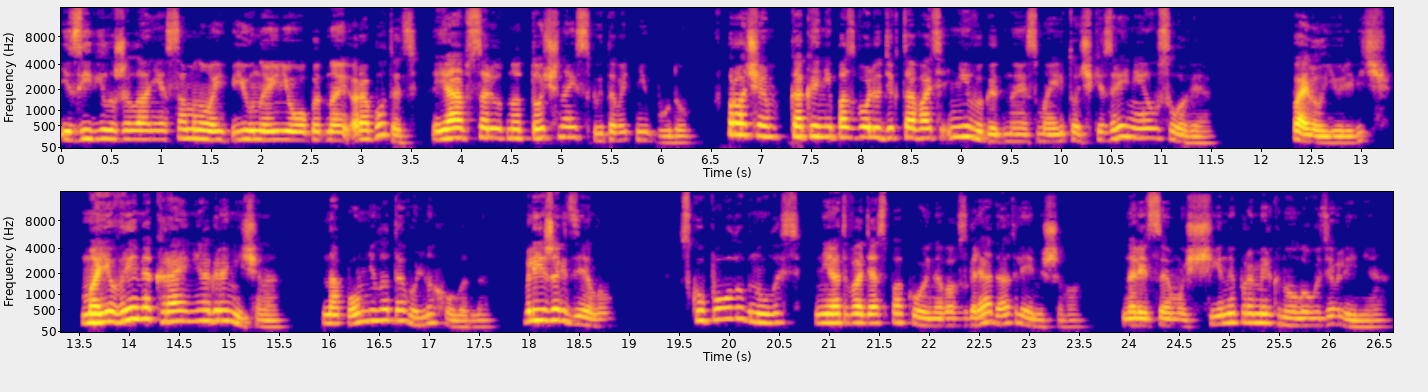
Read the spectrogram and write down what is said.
изъявил желание со мной, юной и неопытной, работать, я абсолютно точно испытывать не буду. Впрочем, как и не позволю диктовать невыгодные с моей точки зрения условия. Павел Юрьевич, мое время крайне ограничено, напомнила довольно холодно. Ближе к делу. Скупо улыбнулась, не отводя спокойного взгляда от Лемешева. На лице мужчины промелькнуло удивление.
